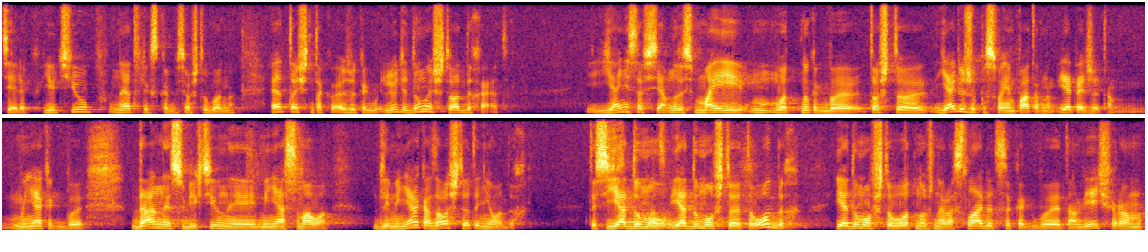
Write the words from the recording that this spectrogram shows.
Телек, YouTube, Netflix, как бы все что угодно. Это точно такое же, как бы люди думают, что отдыхают я не совсем, ну, то есть мои, вот, ну, как бы, то, что я вижу по своим паттернам, и, опять же, там, у меня, как бы, данные субъективные меня самого, для меня оказалось, что это не отдых. То есть я думал, я думал, что это отдых, я думал, что вот нужно расслабиться как бы там вечером,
